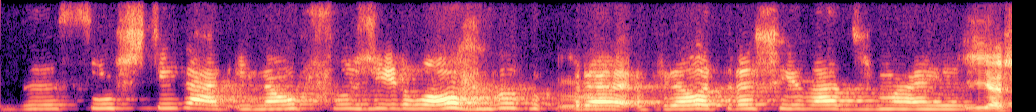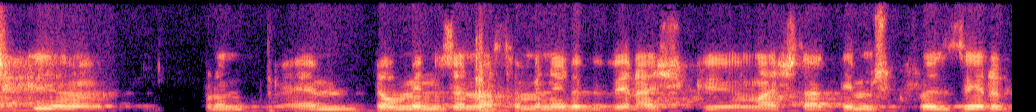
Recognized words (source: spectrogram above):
de se investigar e não fugir logo para, para outras cidades mais. E acho que, pronto, é, pelo menos a nossa maneira de ver, acho que lá está, temos que fazer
